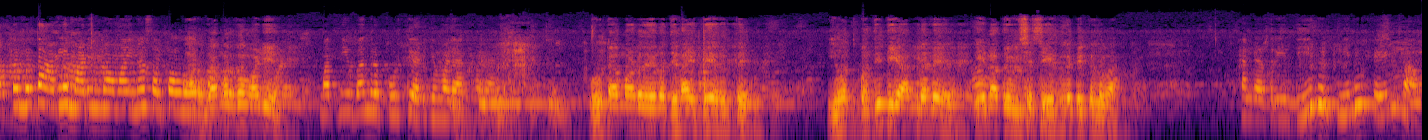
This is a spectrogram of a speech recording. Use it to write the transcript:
ಅರ್ಧ ಮರ್ಧ ಆಗ್ಲೇ ಮಾಡಿ ಮಾವ ಇನ್ನೊಂದ್ ಸ್ವಲ್ಪ ಅರ್ಧ ಮರ್ಧ ಮಾಡಿ. ಮತ್ ನೀವ್ ಬಂದ್ರೆ ಪೂರ್ತಿ ಅಡಿಗೆ ಮಾಡಿ ಹಾಕ್ತೀವಿ ಊಟ ಮಾಡೋದೇನೋ ದಿನ ಇದ್ದೇ ಇರುತ್ತೆ. ಇವತ್ತು ಬಂದಿದ್ದೀಯ ಅಂದಮೇಲೆ ಏನಾದ್ರೂ ವಿಶೇಷ ಇರ್ಲೇಬೇಕಲ್ವಾ? ಹಂಗಾದ್ರೆ ಇದೇನು ಏನು ಹೇಳಿ ಮಾವ.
